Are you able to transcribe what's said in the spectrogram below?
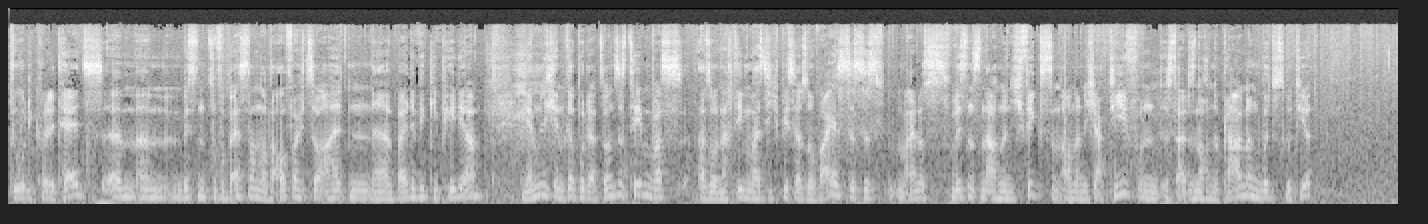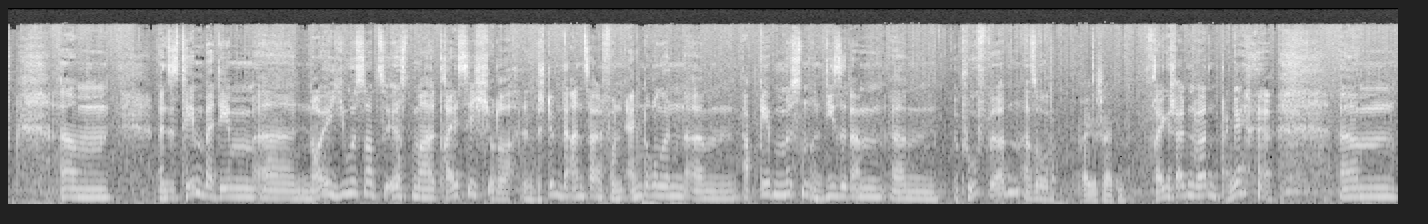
so die Qualität ähm, ähm, ein bisschen zu verbessern oder aufrechtzuerhalten äh, bei der Wikipedia, nämlich ein Reputationssystem, was, also nach dem, was ich bisher so weiß, ist es meines Wissens nach noch nicht fix und auch noch nicht aktiv und ist alles noch in der Planung, wird diskutiert. Ähm, ein System, bei dem äh, neue User zuerst mal 30 oder eine bestimmte Anzahl von Änderungen ähm, abgeben müssen und diese dann ähm, approved werden, also Freigeschalten. freigeschalten werden. Danke. ähm,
